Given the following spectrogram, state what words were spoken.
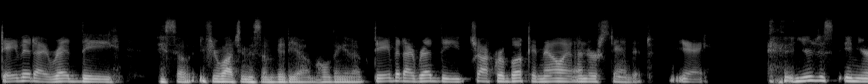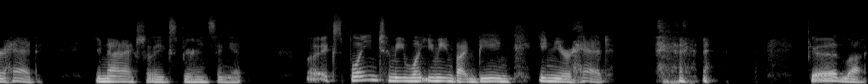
David, I read the so if you're watching this on video, I'm holding it up. David, I read the chakra book and now I understand it. Yay. you're just in your head. You're not actually experiencing it. Explain to me what you mean by being in your head. Good luck.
